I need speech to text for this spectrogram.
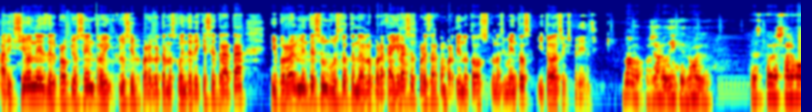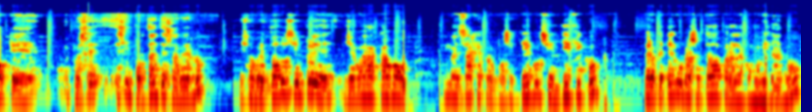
adicciones del propio centro, inclusive para que ahorita nos cuente de qué se trata. Y pues realmente es un gusto tenerlo por acá. Y gracias por estar compartiendo todos sus conocimientos y toda su experiencia. No, pues ya lo dije, ¿no? esto es algo que pues e, es importante saberlo y sobre todo siempre llevar a cabo un mensaje propositivo, científico, pero que tenga un resultado para la comunidad, ¿no?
